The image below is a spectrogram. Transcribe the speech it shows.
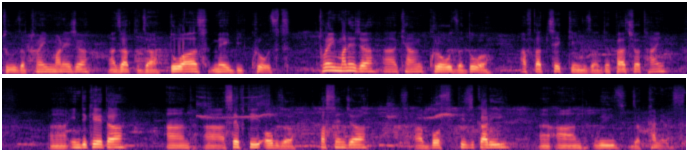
to the train manager uh, that the doors may be closed. Train manager uh, can close the door after checking the departure time, uh, indicator, and uh, safety of the passenger uh, both physically and with the cameras.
